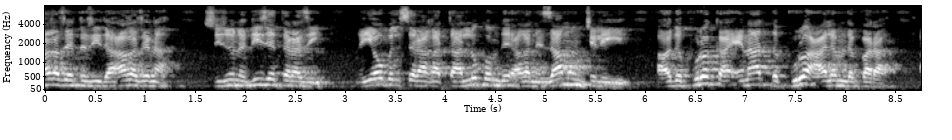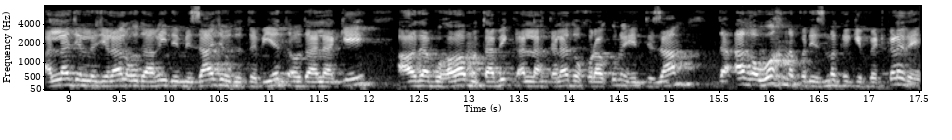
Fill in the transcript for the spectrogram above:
هغه ځای ته زیاده هغه ځنه سيزونه دي زه ترازي نو یو بل سره هغه تعلق هم دی هغه نظام هم چلیږي او د پوره کائنات د پوره عالم د پره الله جل جلاله د غي د مزاج او د طبيعت او د علاقه او د ابو هوا مطابق الله تعالی د خوراکونو تنظیم د هغه وخت نه په ځمکه کې پټ کړی دی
